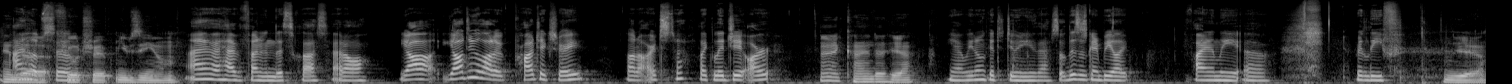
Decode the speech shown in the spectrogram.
in I the so. field trip museum. I haven't had fun in this class at all. Y'all, y'all do a lot of projects, right? A lot of art stuff, like legit art. Eh, kinda, yeah. Yeah, we don't get to do any of that. So this is gonna be like, finally, uh, relief. Yeah.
